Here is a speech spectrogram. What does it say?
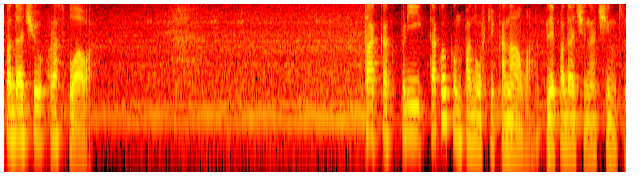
подачу расплава. Так как при такой компоновке канала для подачи начинки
